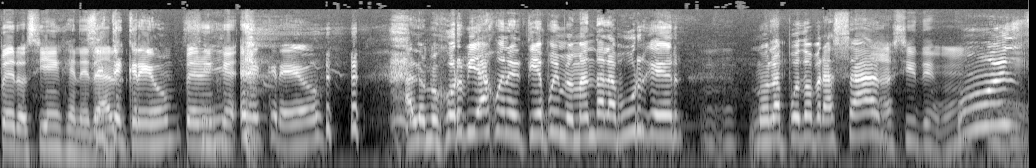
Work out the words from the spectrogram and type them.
Pero sí, en general. Sí te creo, Pero sí te creo. A lo mejor viajo en el tiempo y me manda la burger. No la puedo abrazar. Así de. mm. Ay,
